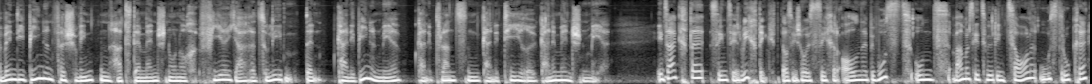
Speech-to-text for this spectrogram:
wenn die Bienen verschwinden, hat der Mensch nur noch vier Jahre zu leben. Denn keine Bienen mehr, keine Pflanzen, keine Tiere, keine Menschen mehr. Insekten sind sehr wichtig, das ist uns sicher allen bewusst. Und wenn man es jetzt in Zahlen ausdrücken würde,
